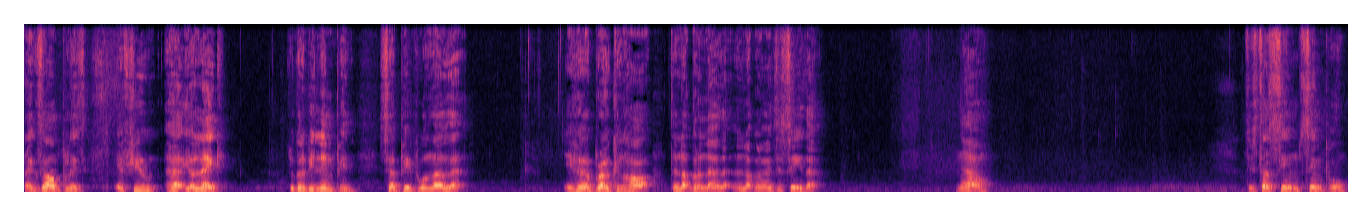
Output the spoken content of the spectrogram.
An example is if you hurt your leg, you're going to be limping, so people will know that. If you have a broken heart, they're not going to know that. They're not going to be able to see that. Now, this does seem simple,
